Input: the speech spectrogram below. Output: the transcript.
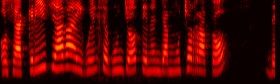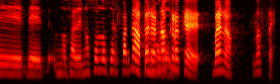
o sea, Chris, Yada y Will, según yo, tienen ya mucho rato de, de, o sea, de no solo ser parte. No, pero no creo que, bueno, no sé.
